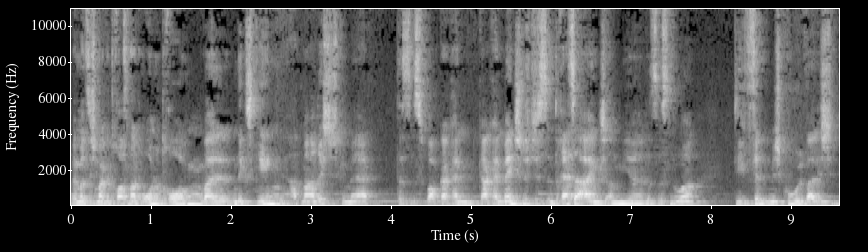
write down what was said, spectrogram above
Wenn man sich mal getroffen hat ohne Drogen, weil nichts ging, hat man richtig gemerkt, das ist überhaupt gar kein, gar kein menschliches Interesse eigentlich an mir. Das ist nur, die finden mich cool, weil ich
